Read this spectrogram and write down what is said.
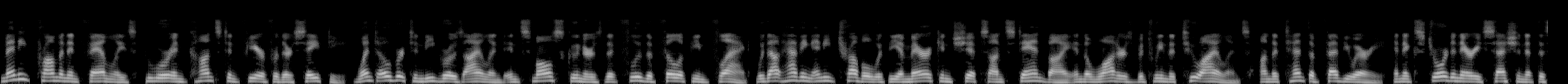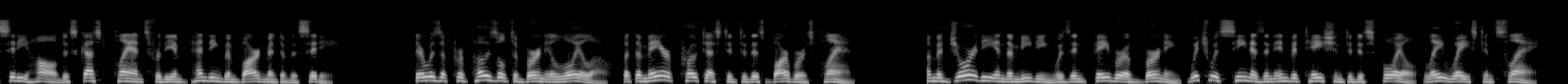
Many prominent families, who were in constant fear for their safety, went over to Negros Island in small schooners that flew the Philippine flag, without having any trouble with the American ships on standby in the waters between the two islands. On 10 February, an extraordinary session at the City Hall discussed plans for the impending bombardment of the city. There was a proposal to burn Iloilo, but the mayor protested to this barbarous plan. A majority in the meeting was in favor of burning, which was seen as an invitation to despoil, lay waste and slay.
